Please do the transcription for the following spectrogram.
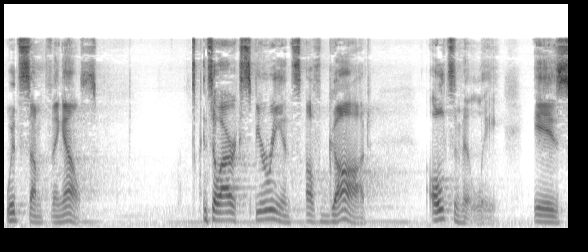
with something else. And so our experience of God ultimately is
